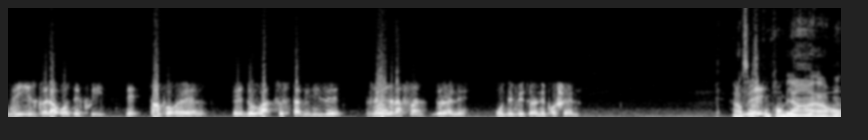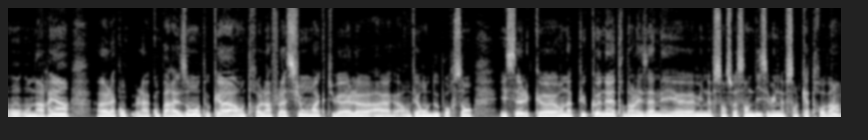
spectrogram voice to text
disent que la hausse des prix est temporaire et devra se stabiliser vers la fin de l'année au début de l'année prochaine. Alors, si je comprends bien, euh, on n'a rien, euh, la, la, comparaison en tout cas entre l'inflation actuelle euh, à, environ 2% et celle qu'on a pu connaître dans les années 1970 et 1980,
